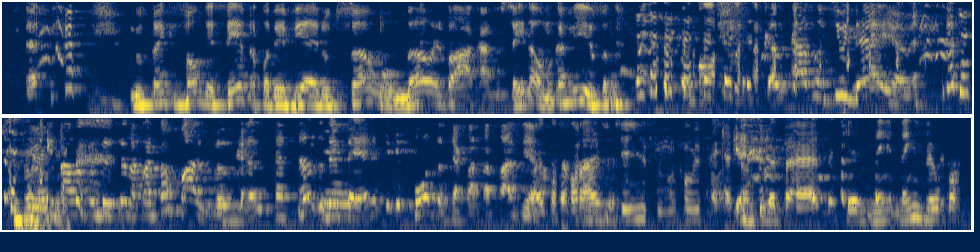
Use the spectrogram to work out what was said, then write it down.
os tanques vão descer pra poder ver a erupção ou não? Ele falou, ah, cara, não sei não, nunca vi isso. os caras não tinham ideia, velho. O que tava acontecendo na quarta fase. Mas os caras é tanto DPS que foda-se a quarta fase. É. Quarta fase, o que, que é isso? Nunca ouvi falar. É que é tanto DPS que nem, nem vê o portal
